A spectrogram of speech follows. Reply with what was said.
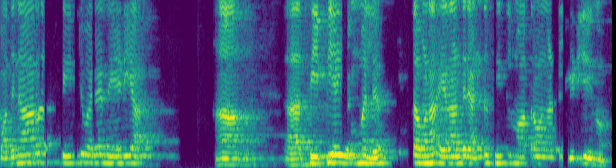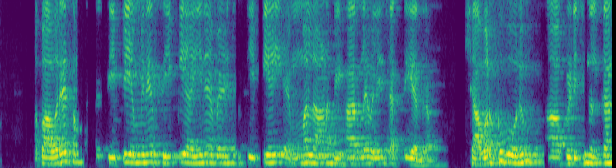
പതിനാറ് സീറ്റ് വരെ നേടിയ C P I M L ഇത്തവണ ഏതാണ്ട് രണ്ട് സീറ്റിൽ മാത്രം അങ്ങോട്ട് ലീഡ് ചെയ്യുന്നു. അപ്പൊ അവരെ സംബന്ധിച്ച് സി പി എമ്മിനെ സി പി ഐനെ അപേക്ഷിച്ച് C P I M L ആണ് ബീഹാറിലെ വലിയ ശക്തി കേന്ദ്രം. പക്ഷെ അവർക്ക് പോലും പിടിച്ചു നിൽക്കാൻ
